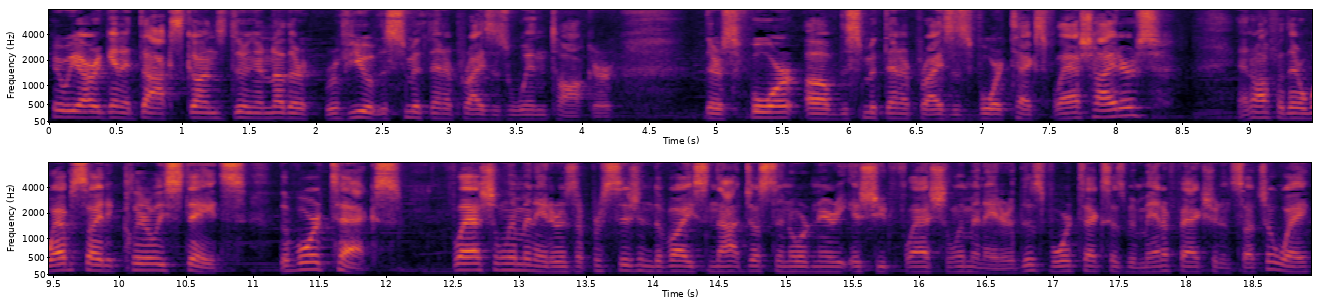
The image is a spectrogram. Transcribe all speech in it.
Here we are again at Doc's Guns doing another review of the Smith Enterprises Wind Talker. There's four of the Smith Enterprises Vortex flash hiders, and off of their website it clearly states the Vortex Flash Eliminator is a precision device, not just an ordinary issued flash eliminator. This Vortex has been manufactured in such a way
